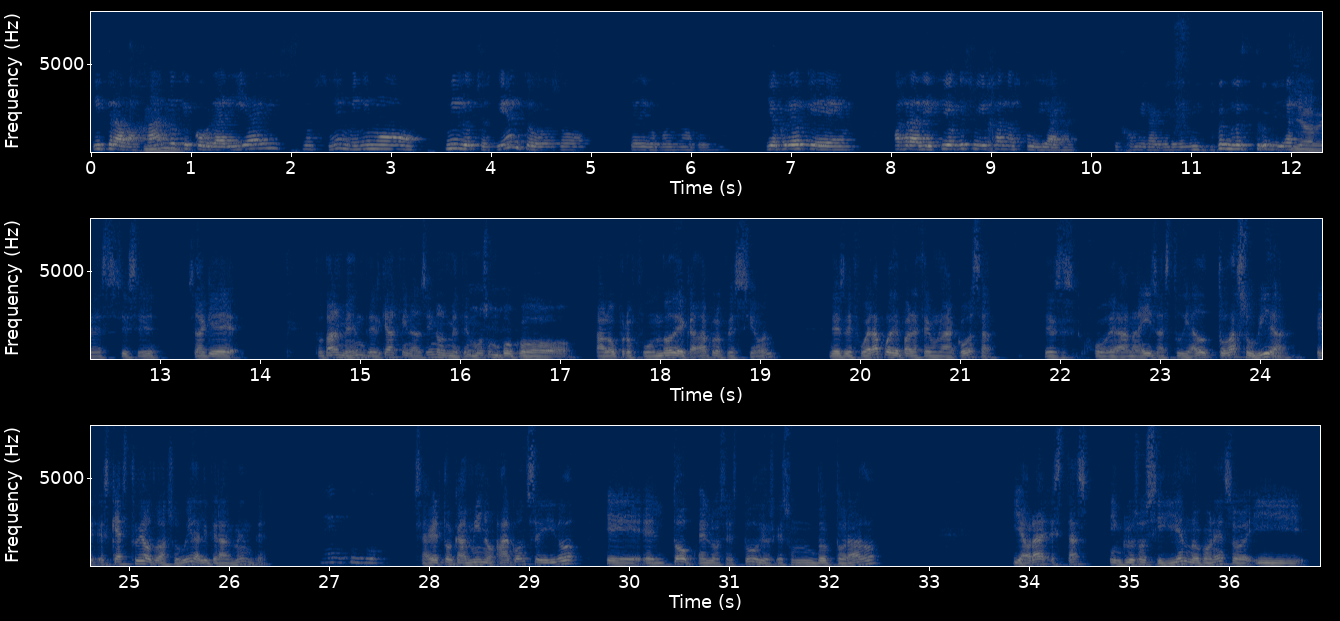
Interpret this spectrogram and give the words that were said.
y trabajando que cobraríais, no sé, mínimo 1.800 o... Yo digo, pues no, pues no. Yo creo que agradeció que su hija no estudiara. Dijo, mira, que yo no estudia. Ya ves, sí, sí. O sea que totalmente, es que al final si nos metemos un poco a lo profundo de cada profesión, desde fuera puede parecer una cosa, es, joder, Anaís ha estudiado toda su vida. E, es que ha estudiado toda su vida, literalmente. Se ha abierto camino, ha conseguido eh, el top en los estudios, que es un doctorado, y ahora estás incluso siguiendo con eso y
